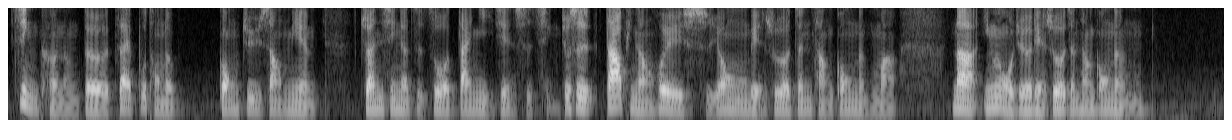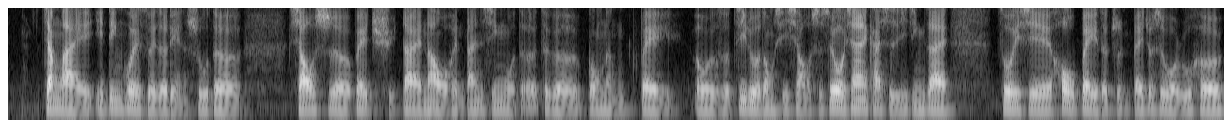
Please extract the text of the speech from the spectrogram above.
尽可能的在不同的工具上面专心的只做单一件事情。就是大家平常会使用脸书的珍藏功能吗？那因为我觉得脸书的珍藏功能将来一定会随着脸书的消失而被取代，那我很担心我的这个功能被呃所记录的东西消失，所以我现在开始已经在做一些后备的准备，就是我如何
